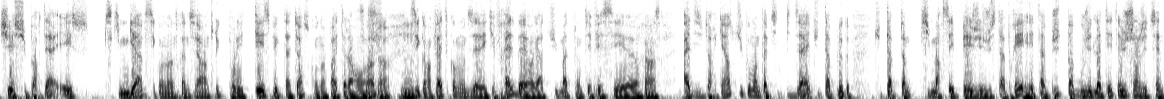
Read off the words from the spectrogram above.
chez les supporters, et ce qui me gave, c'est qu'on est en train de faire un truc pour les téléspectateurs, ce qu'on en parlait tout à l'heure en off. Mm. C'est qu'en fait, comme on disait avec Fred, ben regarde, tu mates ton TFC euh, Reims à 18h15, tu commandes ta petite pizza et tu tapes le, tu tapes un petit Marseille PSG juste après et t'as juste pas bougé de la télé, t'as juste changé de scène.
